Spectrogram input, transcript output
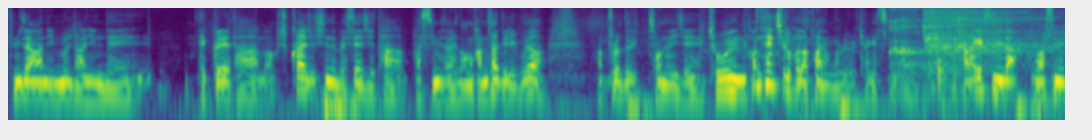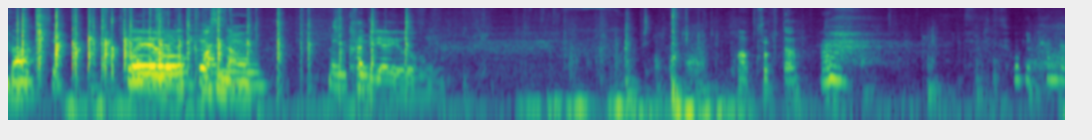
등장하는 인물도 아닌데 댓글에 다 막 축하해 주시는 메시지 다 봤습니다. 너무 감사드리고요. 앞으로도 저는 이제 좋은 컨텐츠로 보답하는 걸로 이렇게 하겠습니다. 잘하겠습니다. 고맙습니다. 좋아요. 고맙습니다. 축하드려요. 아 부럽다. 속이 탄다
